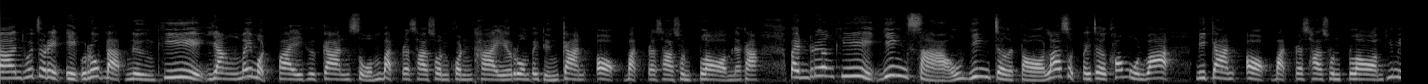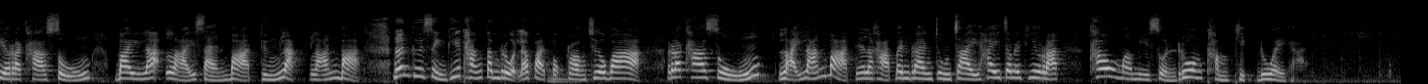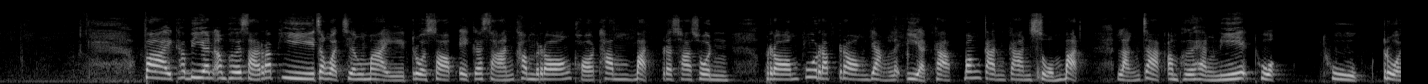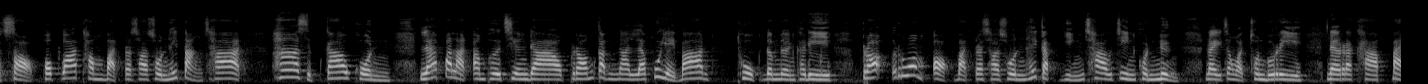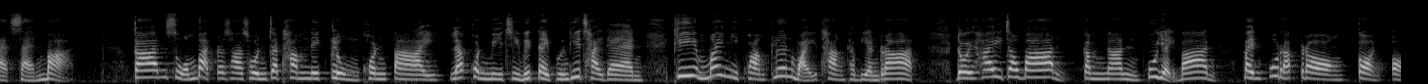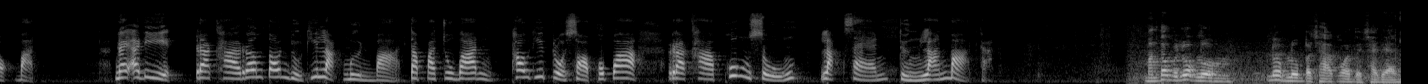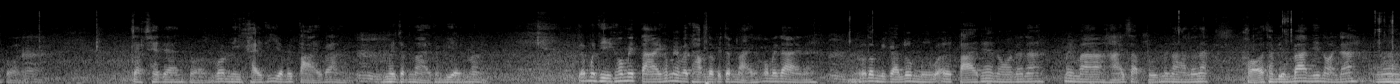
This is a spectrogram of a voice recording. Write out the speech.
การทุจริตอีกรูปแบบหนึ่งที่ยังไม่หมดไปคือการสวมบัตรประชาชนคนไทย รวมไปถึงการออกบัตรประชาชนปลอมนะคะ เป็นเรื่องที่ยิ่งสาวยิ่งเจอต่อล่าสุดไปเจอข้อมูลว่า มีการออกบัตรประชาชนปลอมที่มีราคาสูง ใบละหลายแสนบาทถึงหลักล้านบาท นั่นคือสิ่งที่ทั้งตำรวจและฝ่ายปกครองเชื่อว่า ราคาสูงหลายล้านบาทเนี่ยแหละค่ะเป็นแรงจูงใจให้เจ้าหน้าที่รัฐเข้ามามีส่วนร่วมทำผิดด้วยค่ะ ฝ่ายทะเบียนอำเภอสารพี จังหวัดเชียงใหม่ ตรวจสอบเอกสารคำร้องขอทำบัตรประชาชน พร้อมผู้รับรองอย่างละเอียดค่ะ ป้องกันการสวมบัตร หลังจากอำเภอแห่งนี้ถูกถูกตรวจสอบพบว่าทำบัตรประชาชนให้ต่างชาติ 59 คน และปลัดอำเภอเชียงดาว พร้อมกำนันและผู้ใหญ่บ้านถูกดำเนินคดี เพราะร่วมออกบัตรประชาชนให้กับหญิงชาวจีนคนหนึ่ง ในจังหวัดชนบุรีในราคา 8 0 0 0 0 0 บาท การสวมบัตรประชาชนจะทำในกลุ่มคนตาย และคนมีชีวิตในพื้นที่ชายแดน ที่ไม่มีความเคลื่อนไหวทางทะเบียนราษฎรโดยให้เจ้าบ้าน กำนัน ผู้ใหญ่บ้าน เป็นผู้รับรองก่อนออกบัตร ในอดีตราคาเริ่มต้นอยู่ที่หลักหมื่นบาท แต่ปัจจุบันเท่าที่ตรวจสอบพบว่า ราคาพุ่งสูงหลักแสนถึงล้านบาทค่ะ มันต้องไปรวบรวมรวบรวมประชากรจากชายแดนก่อน จากชายแดนก่อน ว่ามีใครที่ยังไม่ตายบ้างอืมไม่จำหน่ายทะเบียนบ้างแล้วบางทีเขาไม่ตายเขาไม่มาทำเราไปจำหน่ายเขาก็ไม่ได้นะอืมก็ต้องมีการร่วมมือว่าเออตายแน่นอนนะนะไม่มาหายสับสูญไม่นานแล้วนะขอทะเบียนบ้านนี้หน่อยนะเออ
